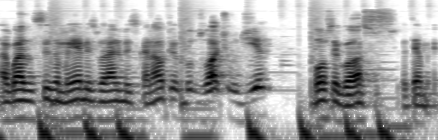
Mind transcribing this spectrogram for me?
Aguardo vocês amanhã, mesmo horário, mesmo canal. Tenham todos um ótimo dia, bons negócios. Até amanhã.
